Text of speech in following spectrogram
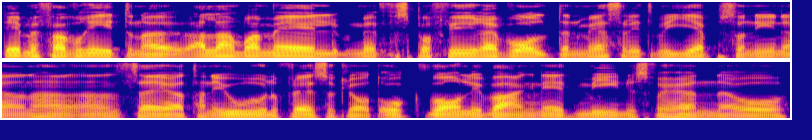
det med favoriterna. Alhambra Mail med spår 4 i volten messade lite med Jeppson innan. Han, han, säger att han är orolig för det såklart. Och vanlig vagn är ett minus för henne. Och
